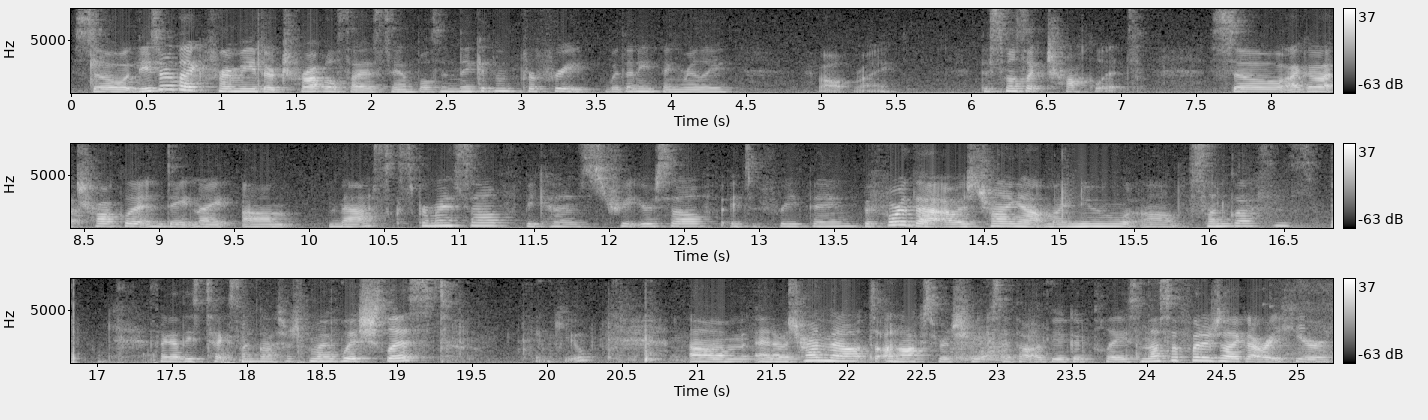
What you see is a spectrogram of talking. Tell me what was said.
So these are like, for me, they're travel size samples and they give them for free with anything really. About my, this smells like chocolate. So I got chocolate and date night um, masks for myself because treat yourself, it's a free thing. Before that, I was trying out my new um, sunglasses. I got these tech sunglasses from my wish list. Thank you. Um, and I was trying them out on Oxford Street because I thought it would be a good place. And that's the footage that I got right here.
